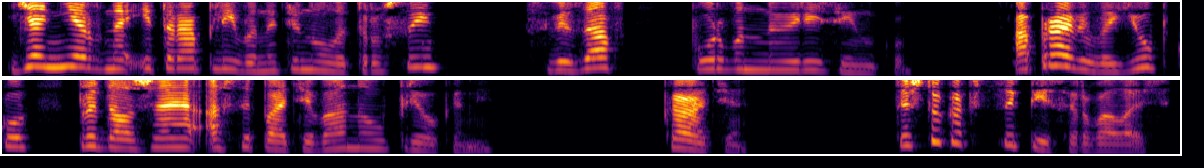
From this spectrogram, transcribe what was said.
Я нервно и торопливо натянула трусы, связав порванную резинку. Оправила юбку, продолжая осыпать Ивана упреками. «Катя, ты что как с цепи сорвалась?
